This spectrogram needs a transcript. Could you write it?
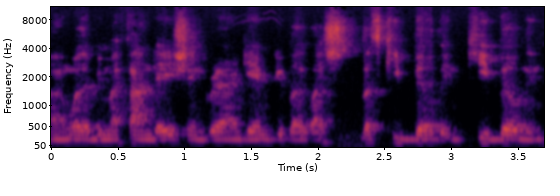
Um, whether it be my foundation, Gridiron Game Group, like let's let's keep building, keep building.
